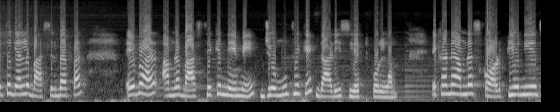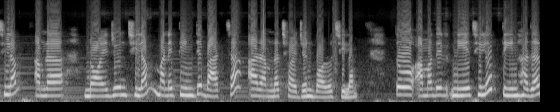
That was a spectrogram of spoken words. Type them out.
এ তো গেল বাসের ব্যাপার। এবার আমরা বাস থেকে নেমে জম্মু থেকে গাড়ি সিলেক্ট করলাম। এখানে আমরা স্করপিও নিয়েছিলাম। আমরা নয় জন ছিলাম মানে তিনটে বাচ্চা আর আমরা ছয়জন বড় ছিলাম। তো আমাদের নিয়েছিল তিন হাজার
